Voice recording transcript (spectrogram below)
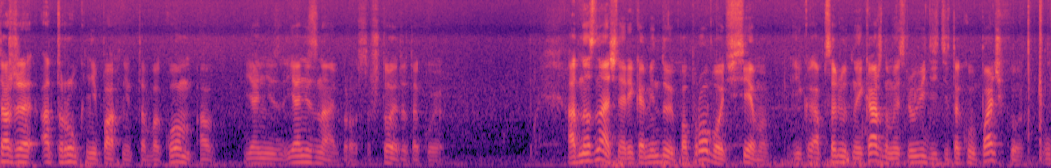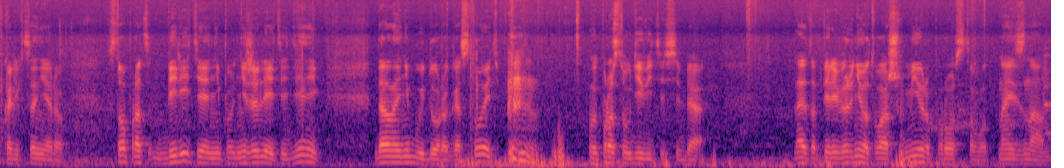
Даже от рук не пахнет табаком, а я не, я не знаю просто, что это такое. Однозначно рекомендую попробовать всем, и абсолютно и каждому, если увидите такую пачку у коллекционеров, 100%, берите, не, не жалейте денег, да она не будет дорого стоить, вы просто удивите себя. Это перевернет ваш мир просто вот наизнанку.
